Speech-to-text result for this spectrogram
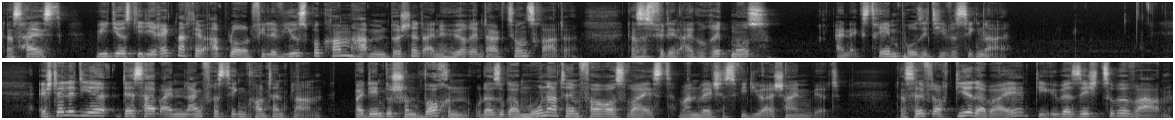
Das heißt, Videos, die direkt nach dem Upload viele Views bekommen, haben im Durchschnitt eine höhere Interaktionsrate. Das ist für den Algorithmus ein extrem positives Signal. Erstelle dir deshalb einen langfristigen Contentplan, bei dem du schon Wochen oder sogar Monate im Voraus weißt, wann welches Video erscheinen wird. Das hilft auch dir dabei, die Übersicht zu bewahren.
